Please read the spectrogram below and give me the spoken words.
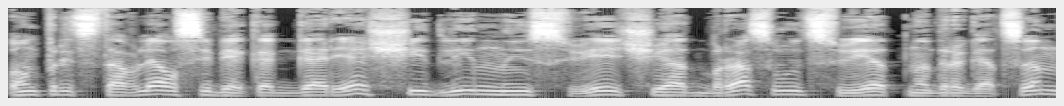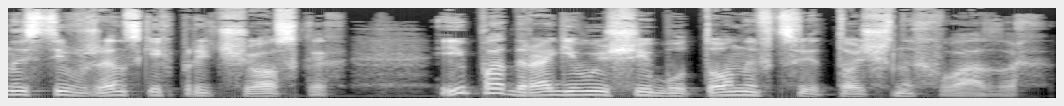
он представлял себе, как горящие длинные свечи отбрасывают свет на драгоценности в женских прическах и подрагивающие бутоны в цветочных вазах.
